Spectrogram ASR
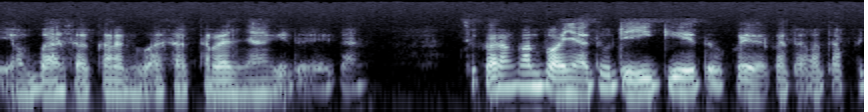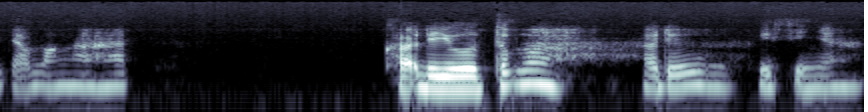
Yang bahasa keren bahasa kerennya gitu ya kan. Sekarang kan banyak tuh di IG itu kayak kata-kata penyemangat kalau di YouTube mah aduh isinya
